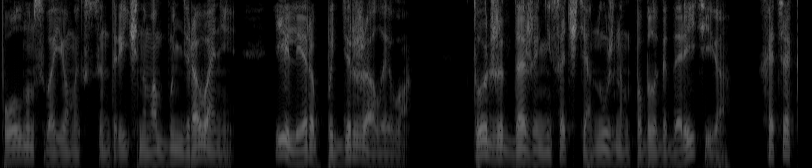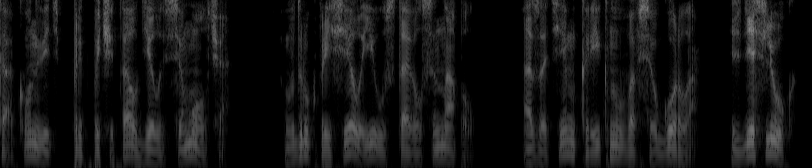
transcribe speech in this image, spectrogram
полном своем эксцентричном обмундировании, и Лера поддержала его. Тот же, даже не сочтя нужным поблагодарить ее, хотя как, он ведь предпочитал делать все молча, вдруг присел и уставился на пол, а затем крикнул во все горло. «Здесь люк!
